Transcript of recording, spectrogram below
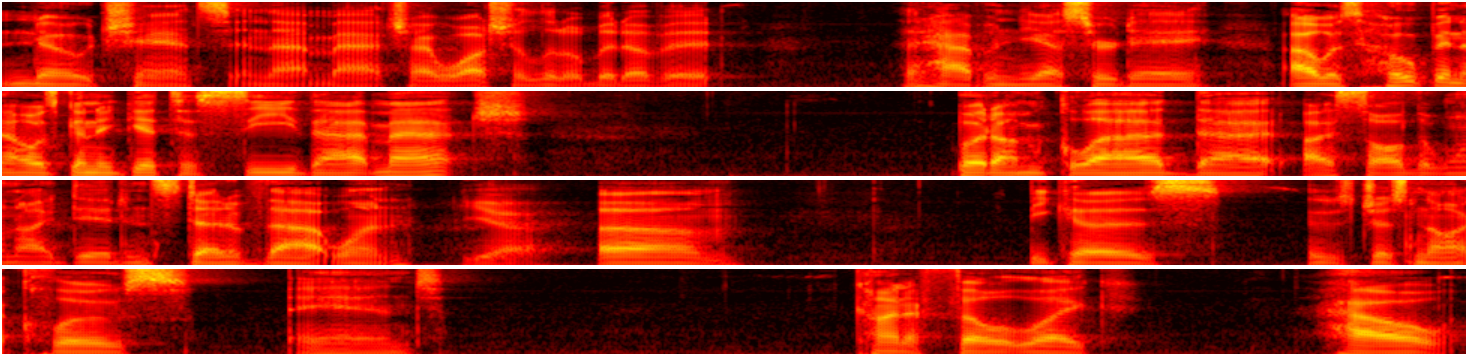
no chance in that match. I watched a little bit of it that happened yesterday. I was hoping I was going to get to see that match, but I'm glad that I saw the one I did instead of that one Yeah. um, because it was just not close and kind of felt like how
